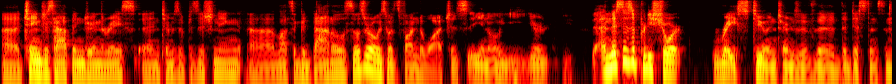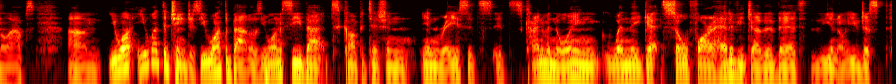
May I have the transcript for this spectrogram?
uh, changes happen during the race in terms of positioning, uh, lots of good battles. Those are always what's fun to watch. It's you know you're, and this is a pretty short race too in terms of the the distance and the laps. Um, you want you want the changes, you want the battles, you want to see that competition in race. It's it's kind of annoying when they get so far ahead of each other that you know you're just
